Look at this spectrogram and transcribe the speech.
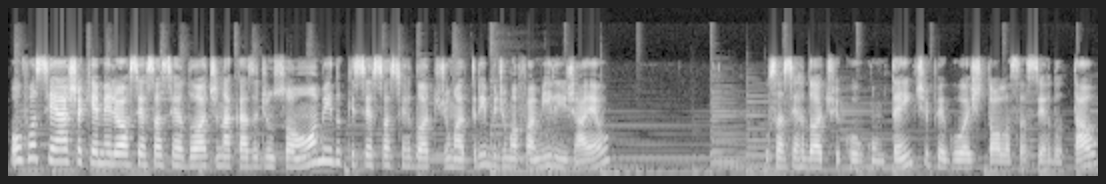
Ou você acha que é melhor ser sacerdote na casa de um só homem do que ser sacerdote de uma tribo e de uma família em Israel? O sacerdote ficou contente, pegou a estola sacerdotal,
